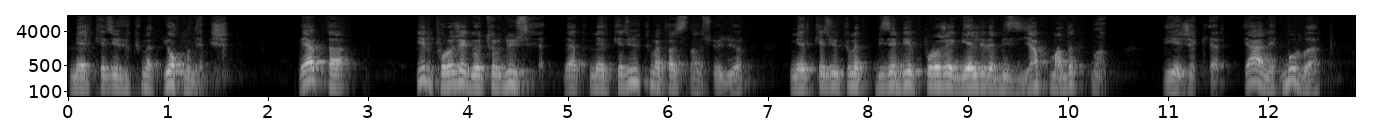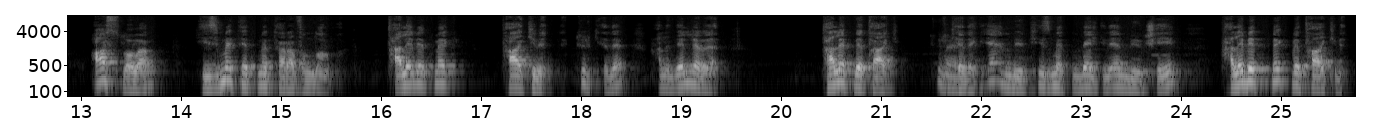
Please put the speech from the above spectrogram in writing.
merkezi hükümet yok mu demiş. Veyahut da bir proje götürdüyse veyahut merkezi hükümet açısından söylüyorum. Merkezi hükümet bize bir proje geldi de biz yapmadık mı diyecekler. Yani burada asıl olan hizmet etme tarafında olmak. Talep etmek, takip etmek. Türkiye'de hani derler ya talep ve takip. Türkiye'deki en büyük hizmetin belki de en büyük şeyi talep etmek ve takip etmek.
